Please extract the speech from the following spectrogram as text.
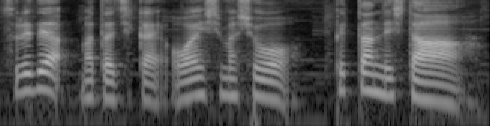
それではまた次回お会いしましょう。ぺったんでした。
